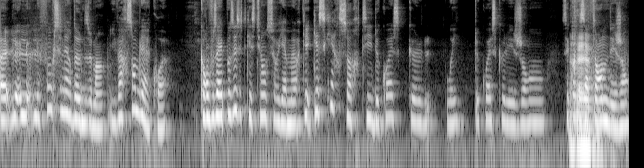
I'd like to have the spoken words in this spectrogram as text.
Euh, le, le- le fonctionnaire de demain, il va ressembler à quoi? Quand vous avez posé cette question sur Yammer, qu'est- qu'est-ce qui est ressorti? De quoi est-ce que, oui, de quoi est-ce que les gens, c'est quoi les attentes des gens?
